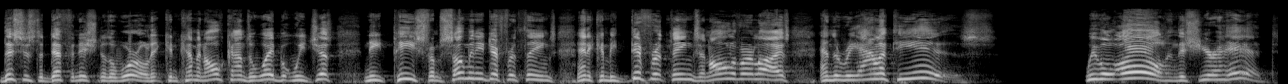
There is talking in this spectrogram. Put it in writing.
This is the definition of the world. It can come in all kinds of ways, but we just need peace from so many different things, and it can be different things in all of our lives. And the reality is, we will all in this year ahead.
